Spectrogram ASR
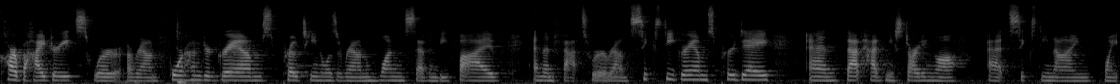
carbohydrates were around 400 grams, protein was around 175, and then fats were around 60 grams per day. And that had me starting off at 69.1.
